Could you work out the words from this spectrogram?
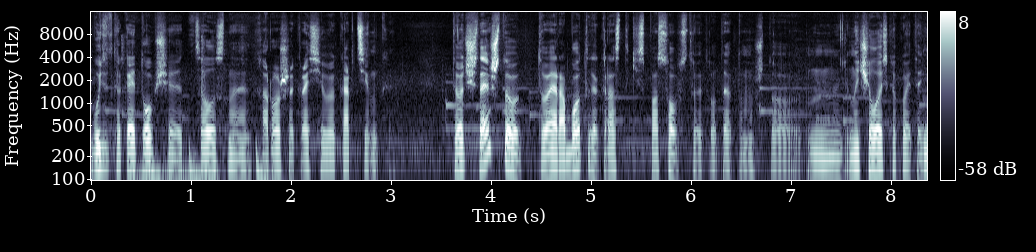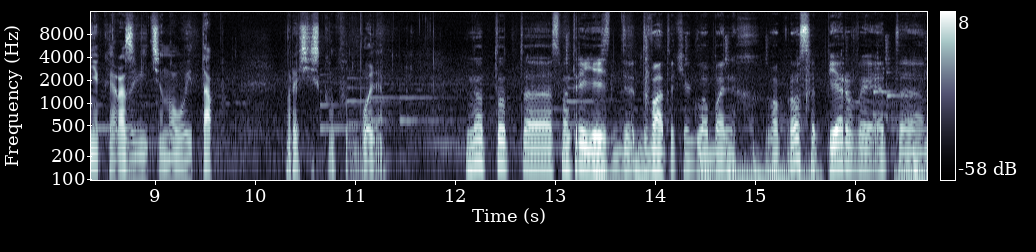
будет какая-то общая, целостная, хорошая, красивая картинка. Ты вот считаешь, что твоя работа как раз-таки способствует вот этому, что началось какое-то некое развитие, новый этап в российском футболе? Ну, тут, э, смотри, есть два таких глобальных вопроса. Первый — это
